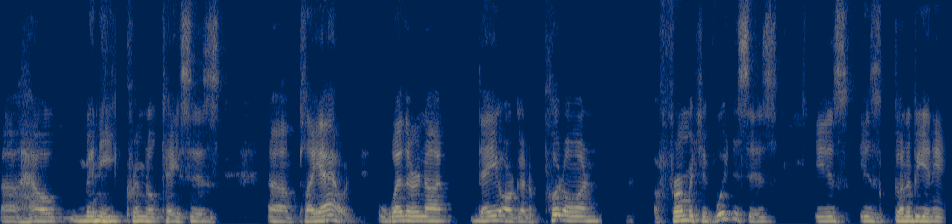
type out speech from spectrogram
uh, how many criminal cases uh, play out. Whether or not they are going to put on affirmative witnesses is is going to be an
